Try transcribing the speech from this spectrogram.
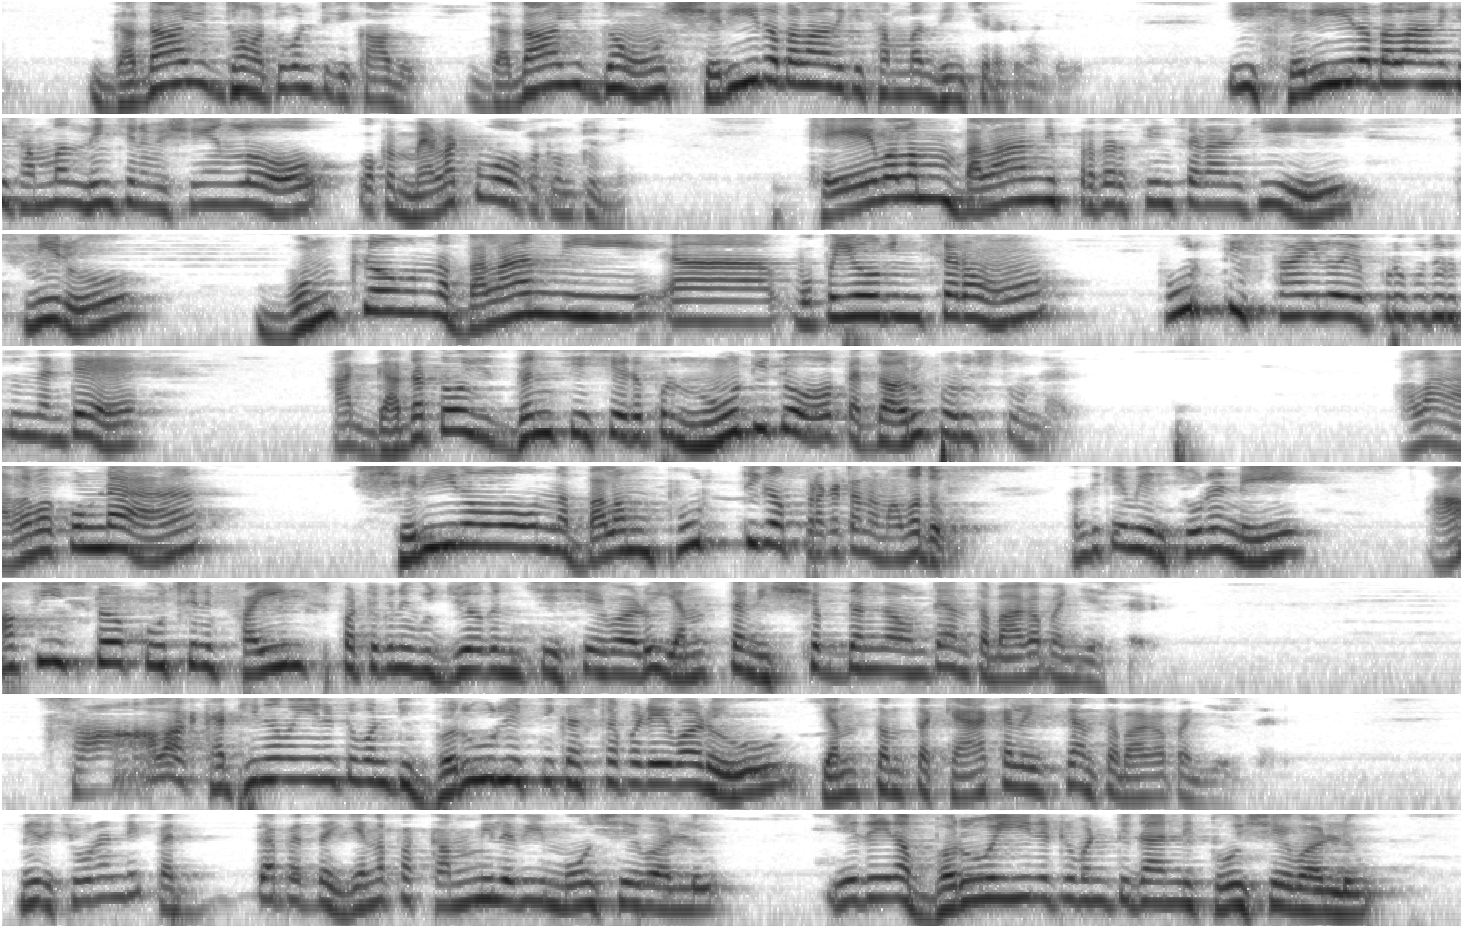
గదాయుద్ధం అటువంటిది కాదు. గదాయుద్ధం శరీర బలానికి సంబంధించినటువంటిది. ఈ శరీర బలానికి సంబంధించిన విషయంలో ఒక మెళకువ ఒకటి ఉంటుంది. కేవలం బలాన్ని ప్రదర్శించడానికి మీరు ఒంట్లో ఉన్న బలాన్ని ఉపయోగించడం పూర్తి స్థాయిలో ఎప్పుడు కుదురుతుందంటే ఆ గదతో యుద్ధం చేసేటప్పుడు నోటితో పెద్ద అరుపు అరుస్తూ ఉండాలి. అలా అరవకుండా శరీరంలో ఉన్న బలం పూర్తిగా ప్రకటన అవ్వదు. అందుకే మీరు చూడండి ఆఫీస్లో కూర్చుని ఫైల్స్ పట్టుకుని ఉద్యోగం చేసేవాడు ఎంత నిశ్శబ్దంగా ఉంటే అంత బాగా పనిచేస్తాడు. చాలా కఠినమైనటువంటి బరువులు ఎత్తి కష్టపడేవాడు ఎంతంత కేకలేస్తే అంత బాగా పనిచేస్తాడు. మీరు చూడండి పెద్ద పెద్ద ఇనప కమ్మిలవి మోసేవాళ్ళు ఏదైనా బరువైనటువంటి దాన్ని తోసేవాళ్ళు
